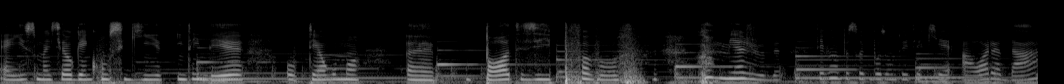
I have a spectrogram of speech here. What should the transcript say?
é isso, mas se alguém conseguir entender ou tem alguma é, hipótese, por favor, me ajuda. Teve uma pessoa que botou no Twitter que é a hora dá,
